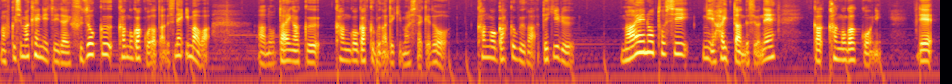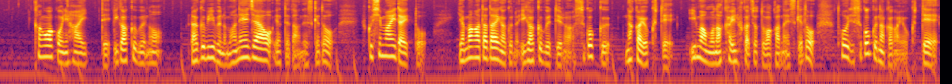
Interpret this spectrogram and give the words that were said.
まあ、福島県立医大附属看護学校だったんですね。今はあの大学看護学部ができましたけど看護学部ができる前の年に入ったんですよね。が看護学校に。で看護学校に入って医学部のラグビー部のマネージャーをやってたんですけど福島医大と山形大学の医学部っていうのはすごく仲良くて今も仲いいのかちょっと分かんないですけど当時すごく仲が良くて、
